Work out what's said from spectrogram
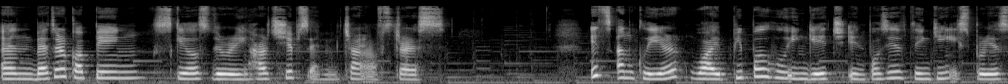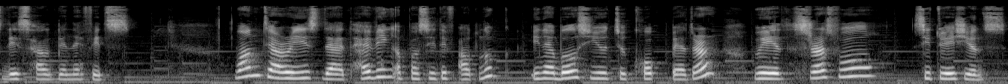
and better coping skills during hardships and time of stress. It's unclear why people who engage in positive thinking experience these health benefits. One theory is that having a positive outlook enables you to cope better with stressful situations,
